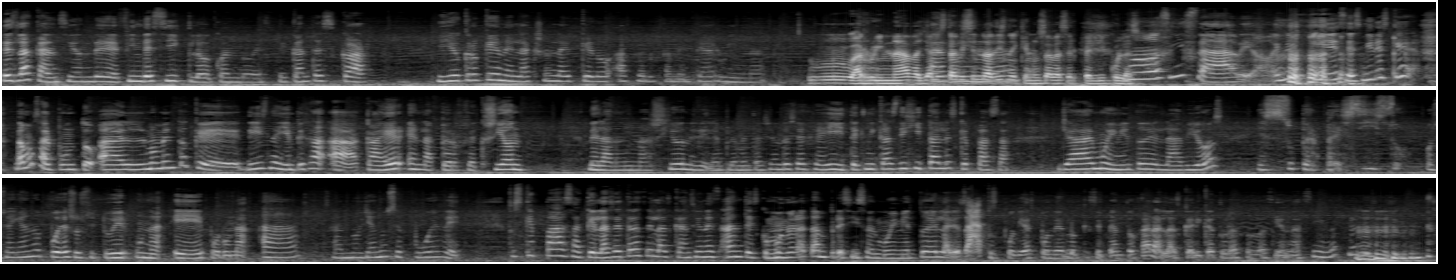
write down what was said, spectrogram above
es la canción de fin de ciclo cuando este canta Scar. Y yo creo que en el Action Live quedó absolutamente arruinado. Uh, arruinada, ya le está diciendo a Disney que no sabe hacer películas. No, sí sabe, ay, no empieces. Mira, es que vamos al punto. Al momento que Disney empieza a caer en la perfección de la animación y de la implementación de CGI y técnicas digitales, ¿qué pasa? Ya el movimiento de labios es súper preciso. O sea, ya no puedes sustituir una E por una A. O sea, no, ya no se puede. Entonces, ¿qué pasa? Que las letras de las canciones antes, como no era tan preciso el movimiento de labios, ah, pues podías poner lo que se te antojara. Las caricaturas solo hacían así, ¿no?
